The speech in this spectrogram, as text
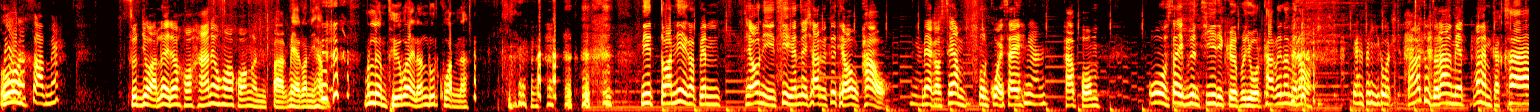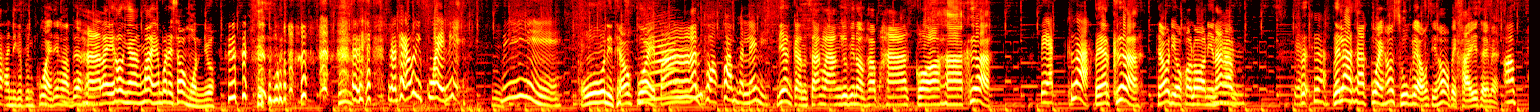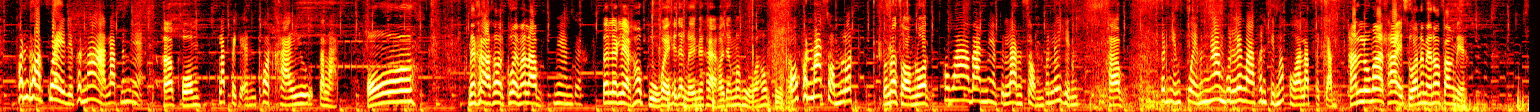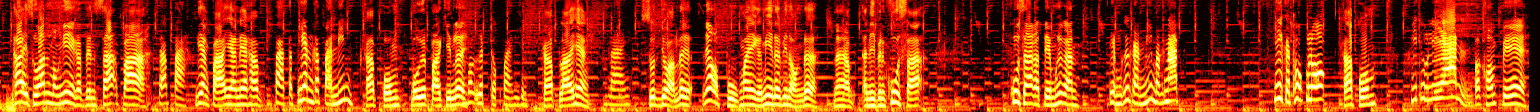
โอ้แม่ทดสอบไหมสุดยอดเลยเดี๋ยวขอหาแนวห่อของเงินฝากแม่ก่อนนี่ครับ มันเริ่มถือบ่ได้แล้วมันรุดควันแล้ว นี่ตอนนี้ก็เป็น แถวนี่ที่เห็นได้ชัดก็คือแถวบักเผาวแม่ก็แซมต้นกล้วยใส่แม่นครับผม โอ้ใส่พื้นที่นี่เกิดประโยชน์คักเลยนะแม่เนาะเป็นประโยชน์มาถูกตารางเม็ดว่าหันกับค่าอันนี้ก็เป็นกล้วยเด้อครับเดี๋ยวหาอะไรเข้ายางมายังบ่ได้เศร้าหม่นอยู่แล้วแถวนี้กล้วยนี่นี่ โอ้นี่แถวกล้วยป้าดถอกความกันเลยนี่เลี้ยงกันสร้างรางอยู่พี่น้องครับหากอหาเครือแปดเครือแปดเครือ แถวเดียวคอรอนี่นะครับ แปดเครือเวลาทากล้วยเฮาสุกแล้วสิเฮาเอาไปขายใส่แม่เอาเพิ่นทอดกล้วยเดี๋ยวเพิ่นมารับน้ำแม่ครับผมรับไปอันทอดขายอยู่ตลาดโอ้แม่ค้าทอดกล้วยมารับแม่นจ้ะแต่แรกๆเฮาปลูกไว้เฮ็ดจังไดแม่ค้าเขาจังมาหูว่าเฮาปลูกคโอ้รับเพิ่นมาสมรถเพิ่นมาซ้อมรถเพราะว่าบ้านแม่เป็นร้านสมเพิ่นเลยเห็น ครับเพิ่นเห็นกล้วยมันงามเพิ่นเลยว่าเพิ่นสิมาขอรับประจำหันลงมาท้ายสวนนะแม่เนาะฟังนี่ ท้ายสวนหมองนี่ก็เป็นสระปลาซะป่าเลี้ยงปลาอย่างเนี้ยครับ ป่าตะเพียนกับป่านิ่มครับ ผมบ่อึดปลากินเลยบ่อึดดอกป่ากินครับหลายแห้งหลายสุดยอดเลยแนวปลูกไม้ก็มีเด้อพี่น้องเด้อนะครับ อันนี้เป็นคู่สระคู่สระก็เต็มคือกันเตรียมคือกันมีบักนัดนี่กระทกโลกครับ ผมมีทุเรียนบักหอมเปรย์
